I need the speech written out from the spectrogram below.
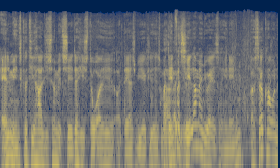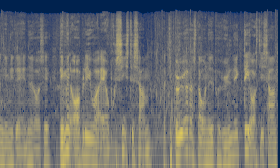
alle mennesker, de har ligesom et sæt af historie og deres virkelighed, og den fortæller man jo altså hinanden. Og så kommer der nemlig det andet også, ikke? Det man oplever er jo præcis det samme. Og de bøger, der står nede på hylden, ikke? Det er også de samme.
